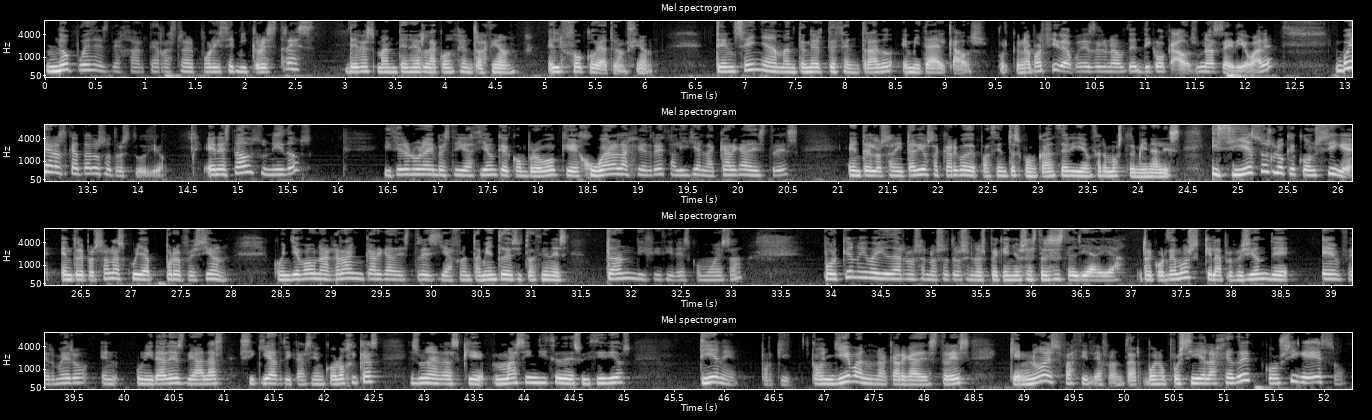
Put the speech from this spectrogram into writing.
no puedes dejarte arrastrar por ese microestrés. Debes mantener la concentración, el foco de atención te enseña a mantenerte centrado en mitad del caos, porque una partida puede ser un auténtico caos, un asedio, ¿vale? Voy a rescataros otro estudio. En Estados Unidos hicieron una investigación que comprobó que jugar al ajedrez alivia la carga de estrés entre los sanitarios a cargo de pacientes con cáncer y enfermos terminales. Y si eso es lo que consigue entre personas cuya profesión conlleva una gran carga de estrés y afrontamiento de situaciones tan difíciles como esa, ¿por qué no iba a ayudarnos a nosotros en los pequeños estreses del día a día? Recordemos que la profesión de enfermero en unidades de alas psiquiátricas y oncológicas es una de las que más índice de suicidios tiene, porque conllevan una carga de estrés que no es fácil de afrontar. Bueno, pues si el ajedrez consigue eso,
